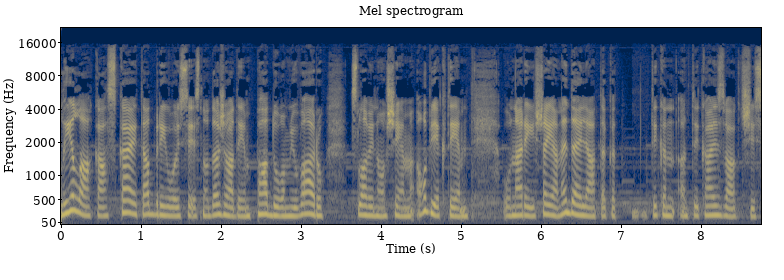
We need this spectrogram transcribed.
lielākā skaita atbrīvojusies no dažādiem padomju varu slavinošiem objektiem. Un arī šajā nedēļā, tā, kad tika, tika aizvākt šis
